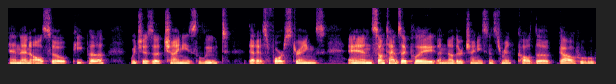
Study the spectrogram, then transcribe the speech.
and then also pipa, which is a Chinese lute that has four strings. And sometimes I play another Chinese instrument called the gaohu,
